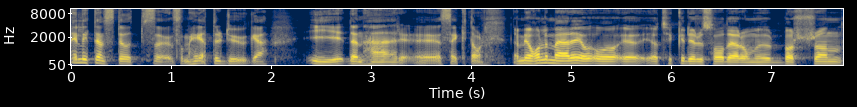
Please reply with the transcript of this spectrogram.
en liten studs som heter duga i den här eh, sektorn. Ja, men jag håller med dig och, eh, jag tycker det du sa där om hur börsen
